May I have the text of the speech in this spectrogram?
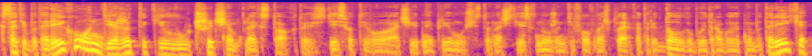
Кстати, батарейку он держит таки лучше, чем Blackstock. То есть здесь вот его очевидное преимущество. Значит, если нужен Flash Player, который долго будет работать на батарейке,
